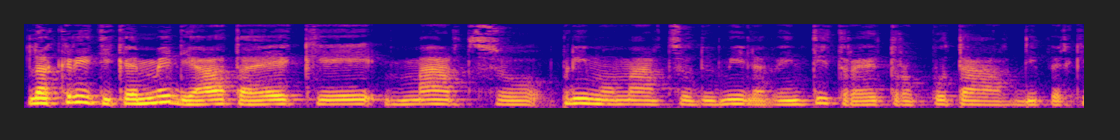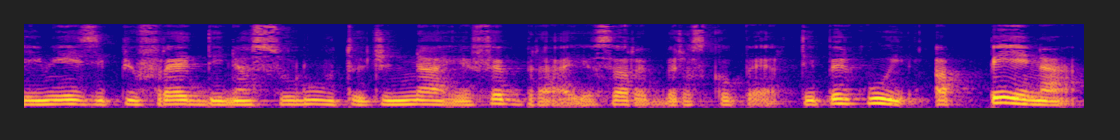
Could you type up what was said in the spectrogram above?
La critica immediata è che marzo, primo marzo 2023 è troppo tardi perché i mesi più freddi in assoluto, gennaio e febbraio, sarebbero scoperti, per cui appena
